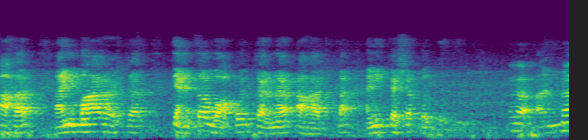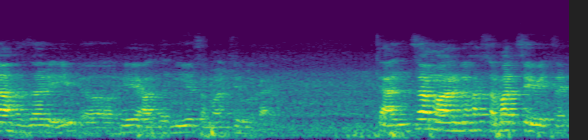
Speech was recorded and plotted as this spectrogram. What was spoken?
आहात आणि महाराष्ट्रात त्यांचा वापर करणार आहात का आणि कशा पद्धतीने? बघा अण्णा हजारे हे आदरणीय समाजसेवक आहेत. त्यांचा मार्ग हा समाजसेवेचा आहे.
